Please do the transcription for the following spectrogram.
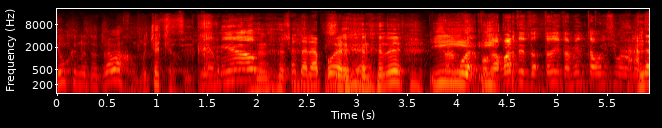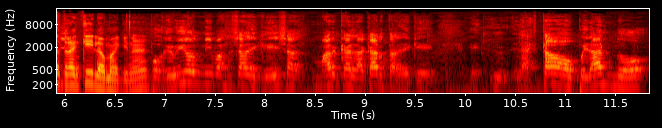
se busquen otro trabajo, muchachos. Si tienen miedo, Ya está la puerta. ¿Entendés? y, porque y- aparte ta- Tati también está buenísimo. Anda tranquilo, máquina. ¿eh? Porque vio ni más allá de que ella marca la carta de que eh, la estaba operando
